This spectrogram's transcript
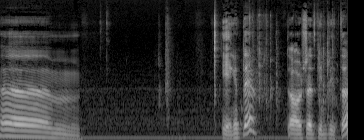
Uh, egentlig. Det jo skjedd fint lite.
